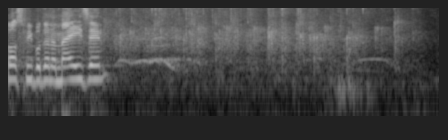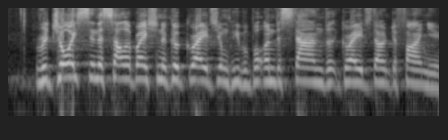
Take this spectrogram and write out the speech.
Lots of people done amazing. Rejoice in the celebration of good grades, young people, but understand that grades don't define you.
